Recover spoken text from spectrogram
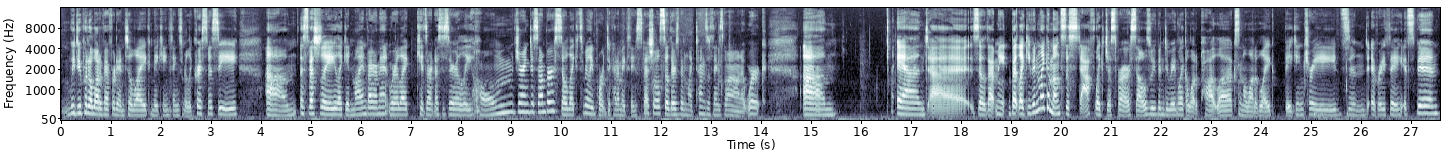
we do put a lot of effort into like making things really Christmassy, um, especially like in my environment where like kids aren't necessarily home during December. So like it's really important to kind of make things special. So there's been like tons of things going on at work. Um, and uh, so that mean but like even like amongst the staff like just for ourselves we've been doing like a lot of potlucks and a lot of like baking trades and everything it's been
